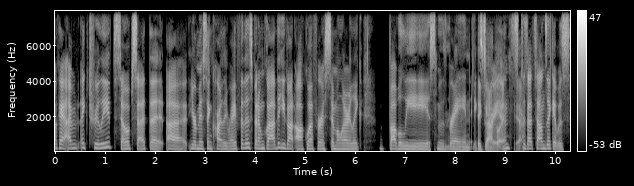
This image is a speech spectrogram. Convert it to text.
Okay, I'm like truly so upset that uh, you're missing Carly Rae for this, but I'm glad that you got Aqua for a similar like bubbly, smooth brain Exactly, experience yeah. because that sounds like it was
